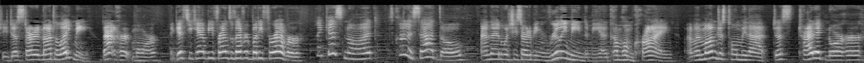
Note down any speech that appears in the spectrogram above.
she just started not to like me. That hurt more. I guess you can't be friends with everybody forever. I guess not. Kind of sad though. And then when she started being really mean to me, I'd come home crying. And my mom just told me that just try to ignore her,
